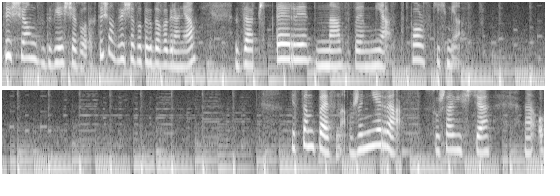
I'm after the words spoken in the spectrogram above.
Tysiąc dwieście zł. 1200 zł do wygrania za cztery nazwy miast, polskich miast. Jestem pewna, że nie raz słyszeliście o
